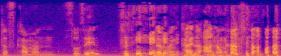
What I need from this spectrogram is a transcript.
das kann man so sehen, wenn man keine Ahnung hat, aber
